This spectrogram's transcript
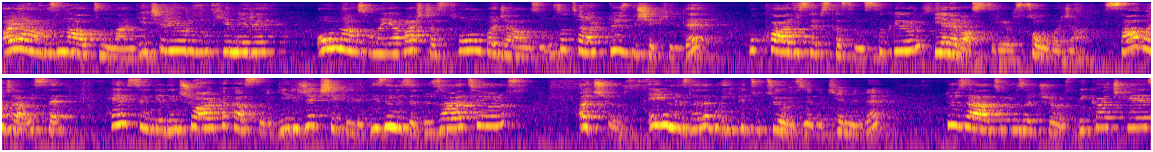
Ayağımızın altından geçiriyoruz bu kemeri. Ondan sonra yavaşça sol bacağımızı uzatarak düz bir şekilde bu quadriceps kasını sıkıyoruz, yere bastırıyoruz sol bacağı. Sağ bacağı ise hamstring dediğim şu arka kasları gelecek şekilde dizimizi düzeltiyoruz, açıyoruz. Elimizle de bu ipi tutuyoruz ya da kemeri. Düzeltiyoruz, açıyoruz. Birkaç kez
